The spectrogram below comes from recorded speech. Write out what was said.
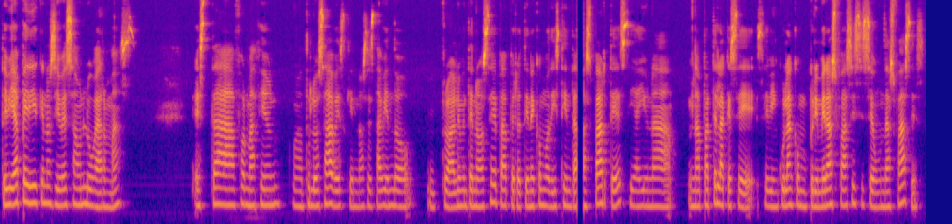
Te voy a pedir que nos lleves a un lugar más. Esta formación, bueno, tú lo sabes, quien nos está viendo probablemente no lo sepa, pero tiene como distintas partes y hay una, parte en la que se, se vinculan como primeras fases y segundas fases.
